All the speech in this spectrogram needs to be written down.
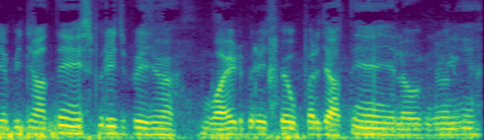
ये अभी जाते हैं इस ब्रिज पे जो है वाइट ब्रिज पे ऊपर जाते हैं ये लोग जो नहीं है।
